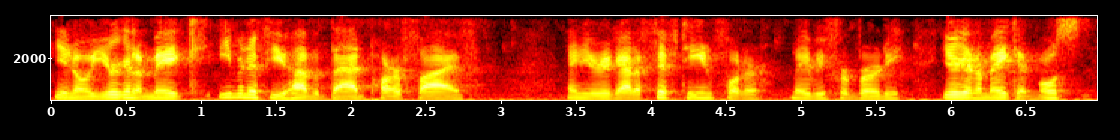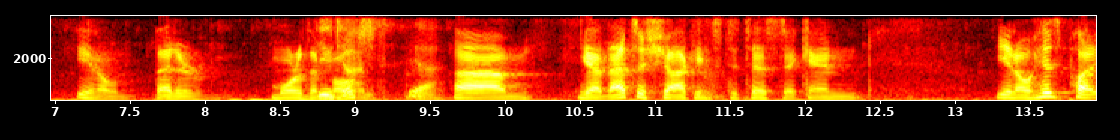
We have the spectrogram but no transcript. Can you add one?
you know, you're going to make even if you have a bad par five, and you got a 15 footer maybe for birdie, you're going to make it most, you know, better more than most. times, yeah. Um, yeah, that's a shocking statistic, and you know his putt.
